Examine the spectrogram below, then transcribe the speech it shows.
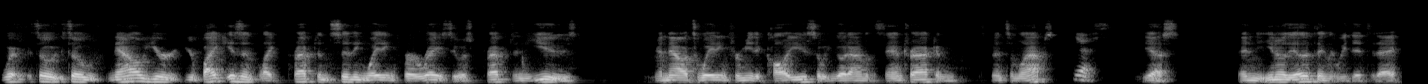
Where, so so now your your bike isn't like prepped and sitting waiting for a race. It was prepped and used, and now it's waiting for me to call you so we can go down to the sand track and spin some laps. Yes. Yes, and you know the other thing that we did today.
